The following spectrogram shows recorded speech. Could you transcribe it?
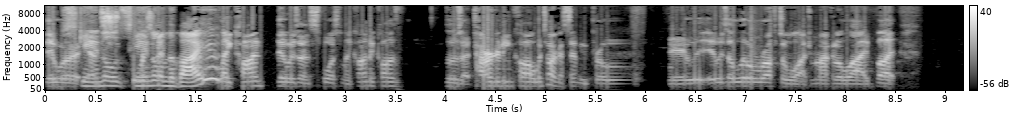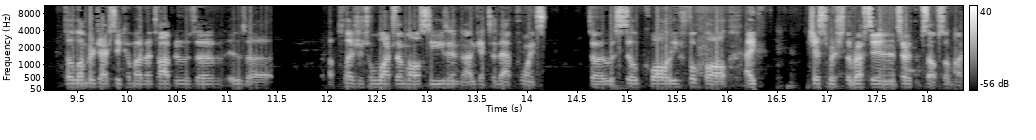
there were scandal scandal in the bayou. Like con, there was a sportsman conduct call. There was a targeting call. We're talking semi-pro. It was, it was a little rough to watch. I'm not gonna lie, but the Lumberjacks did come out on top. It was a it was a, a pleasure to watch them all season. I get to that point, so it was still quality football. I just wish the refs didn't insert themselves so much.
